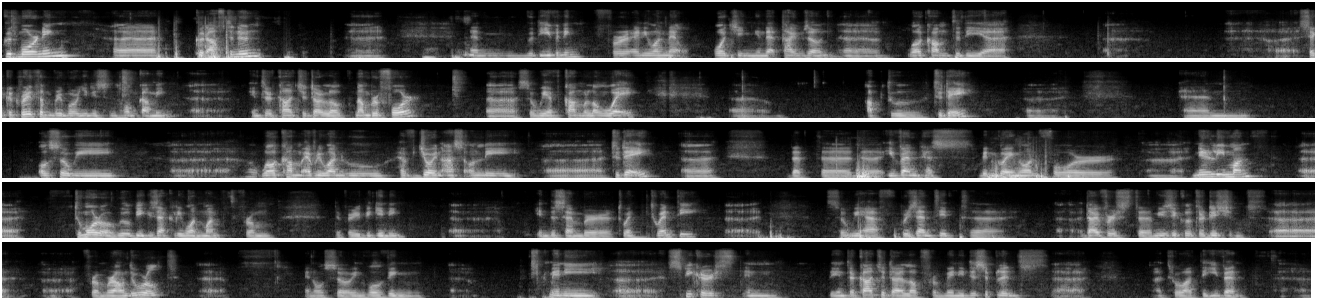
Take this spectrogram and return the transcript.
good morning, uh, good afternoon, uh, and good evening for anyone watching in that time zone. Uh, welcome to the uh, uh, Sacred Rhythm Reborn Unison Homecoming Intercultural Dialogue number four. so we have come a long way um, up to today. and also we uh, welcome everyone who have joined us only uh, today. Uh, that uh, the event has been going on for uh, nearly a month. Uh, tomorrow will be exactly one month from the very beginning in December 2020. so we have presented diverse musical traditions from around the world and also involving many uh, speakers in the intercultural dialogue from many disciplines uh, uh throughout the event. Uh,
